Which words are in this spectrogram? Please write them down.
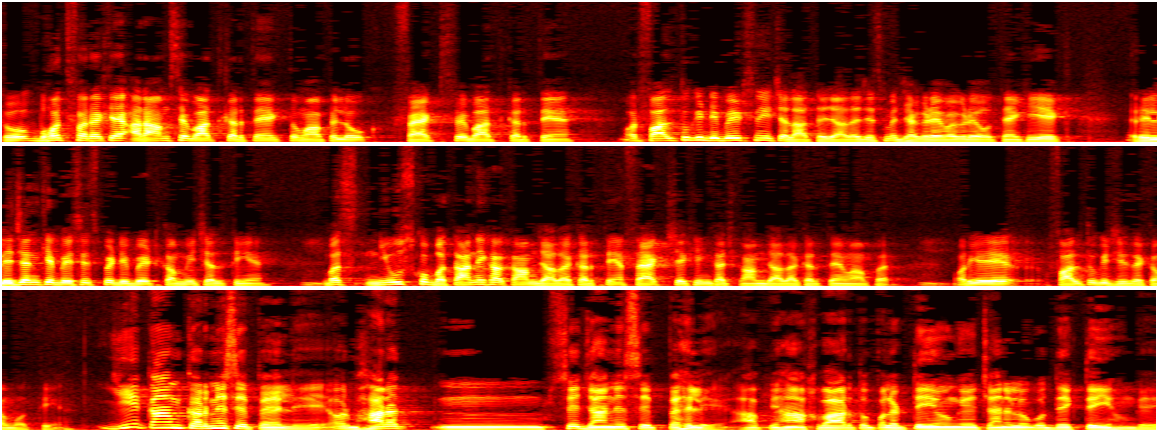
तो बहुत फ़र्क है। आराम से बात करते हैं। एक तो वहाँ पे लोग फैक्ट्स पे बात करते हैं और फालतू की डिबेट्स नहीं चलाते ज़्यादा, जिसमें झगड़े वगड़े होते हैं कि एक रिलीजन के बेसिस पे डिबेट कम ही चलती हैं। बस न्यूज़ को बताने का काम ज़्यादा करते हैं। फैक्ट चेकिंग का काम ज़्यादा करते हैं वहाँ पर। और ये फालतू की चीज़ें कम होती हैं। ये काम करने से पहले और भारत से जाने से पहले आप यहाँ अखबार तो पलटते ही होंगे चैनलों को देखते ही होंगे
